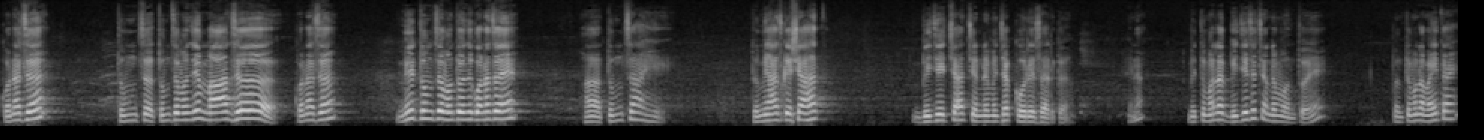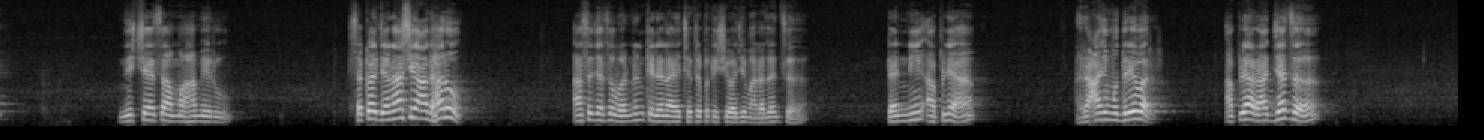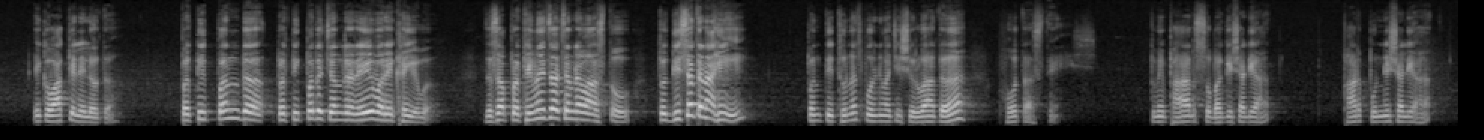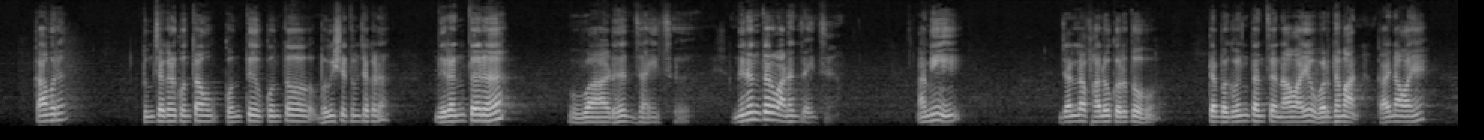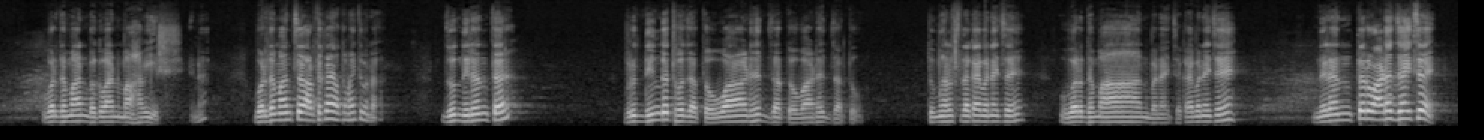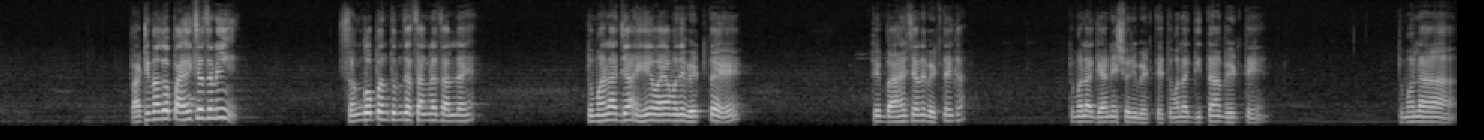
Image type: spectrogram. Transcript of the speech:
कोणाचं? तुमचं. तुमचं म्हणजे माझं. कोणाचं? मी तुमचं म्हणतो म्हणजे कोणाचं आहे? हां तुमचं आहे. तुम्ही आज कसे आहात? विजेच्या चंद्रमेच्या कोरेसारखं. है ना? मी तुम्हाला विजेचं चंद्र म्हणतोय पण तुम्हाला माहीत आहे? निश्चयाचा महामेरू. सकळ जनाशी आधारू. असं ज्याचं वर्णन केलेलं आहे छत्रपती शिवाजी महाराजांचं त्यांनी आपल्या राजमुद्रेवर आपल्या राज्याचं एक वाक्य लिहिलं होतं. प्रतिपंद प्रतिपद चंद्र रेव रेखैव जसा प्रतिमेचा चंद्रमा असतो तो दिसत नाही पण तिथूनच पौर्णिमाची सुरुवात होत असते. तुम्ही फार सौभाग्यशाली आहात फार पुण्यशाली आहात. का बरं? तुमच्याकडं कोणता कोणते कोणतं भविष्य तुमच्याकडं? निरंतर वाढत जायचं. निरंतर वाढत जायचं. आम्ही ज्यांना फॉलो करतो त्या भगवंतांचं नाव आहे वर्धमान. काय नाव आहे? वर्धमान भगवान महावीर. ना? वर्धमानचा अर्थ काय होता माहिती मला? जो निरंतर वृद्धिंगत हो जातो वाढत जातो वाढत जातो. तुम्हाला सुद्धा काय बनायचं आहे वर्धमान बनायचं काय बनायचं आहे निरंतर वाढत जायचंय. पाठीमागं पाहायचंच नाही. संगोपन तुमचं चांगलं चाललंय. तुम्हाला ज्या हे वयामध्ये भेटतंय ते बाहेरच्याला भेटतंय का? तुम्हाला ज्ञानेश्वरी भेटते तुम्हाला गीता भेटते तुम्हाला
